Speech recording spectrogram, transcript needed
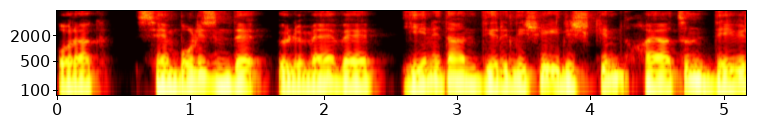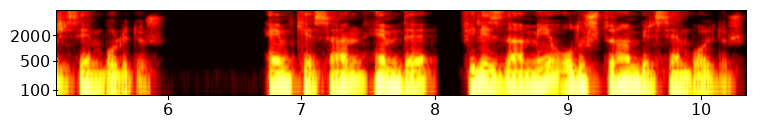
Orak, sembolizmde ölüme ve yeniden dirilişe ilişkin hayatın devir sembolüdür. Hem kesen hem de filizlenmeyi oluşturan bir semboldür.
